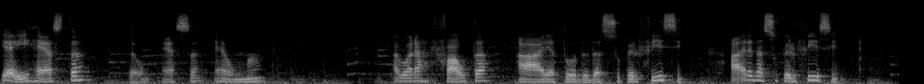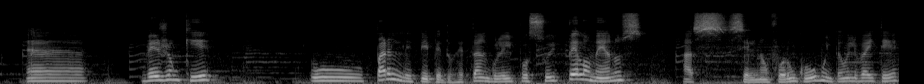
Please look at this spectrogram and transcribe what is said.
E aí resta, então, essa é uma... Agora falta a área toda da superfície. A área da superfície, é, vejam que o paralelepípedo retângulo ele possui pelo menos, as, se ele não for um cubo, então ele vai ter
